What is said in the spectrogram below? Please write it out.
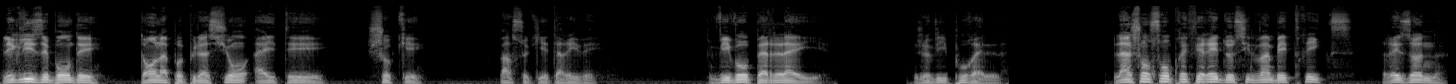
L'église est bondée, tant la population a été choquée par ce qui est arrivé. Vivo per lei. Je vis pour elle. La chanson préférée de Sylvain Bétrix résonne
